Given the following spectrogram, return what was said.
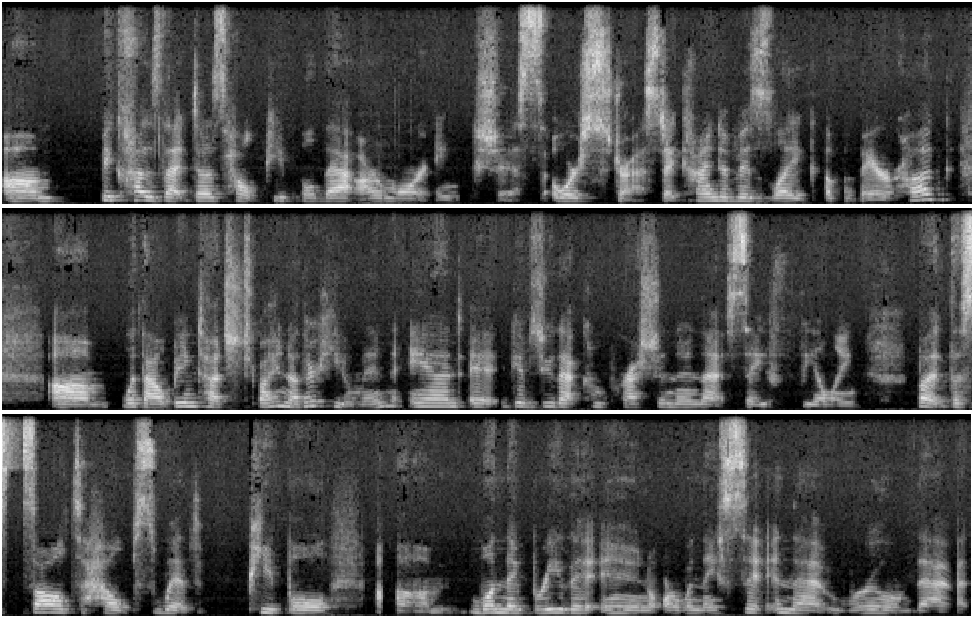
Um, because that does help people that are more anxious or stressed. It kind of is like a bear hug um, without being touched by another human, and it gives you that compression and that safe feeling. But the salt helps with people um, when they breathe it in or when they sit in that room, that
